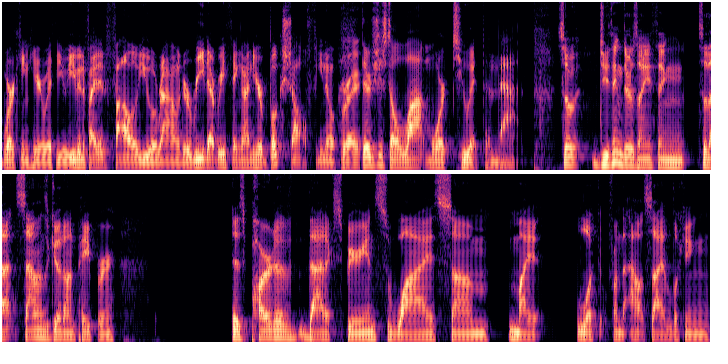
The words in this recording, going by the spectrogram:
working here with you, even if I did follow you around or read everything on your bookshelf, you know, Right. there's just a lot more to it than that. So, do you think there's anything? So that sounds good on paper. Is part of that experience why some might look from the outside looking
